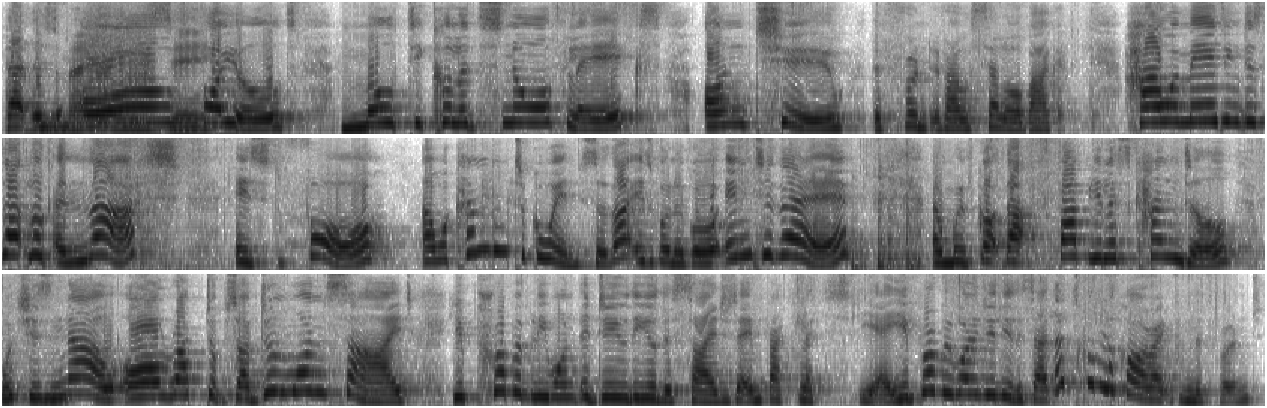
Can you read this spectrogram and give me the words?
that there's Amazing. all foiled, multicoloured snowflakes onto the front of our cello bag? How amazing does that look? And that is for our candle to go in. So that is going to go into there and we've got that fabulous candle which is now all wrapped up so I've done one side you probably want to do the other side in fact let's yeah you probably want to do the other side that's going to look all right from the front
